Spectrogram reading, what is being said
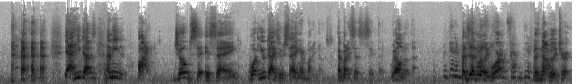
yeah, he does. I mean, all right. Job is saying what you guys are saying. Everybody knows. Everybody says the same thing. We all know that, But then but it doesn't really work. But it's not really true.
